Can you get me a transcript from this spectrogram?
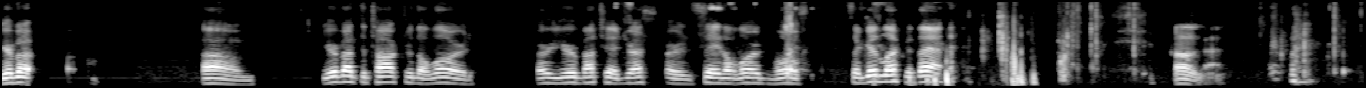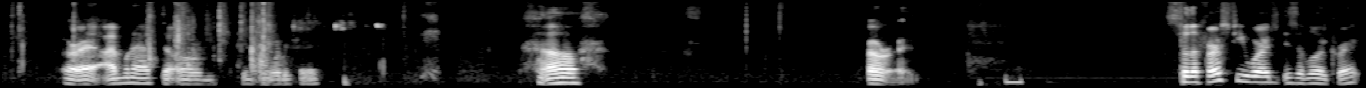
you're about um, you're about to talk for the Lord, or you're about to address or say the Lord's voice. So good luck with that. Oh god. All right, I'm gonna have to um get some order for this. Oh. All right. So the first few words is the Lord correct?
